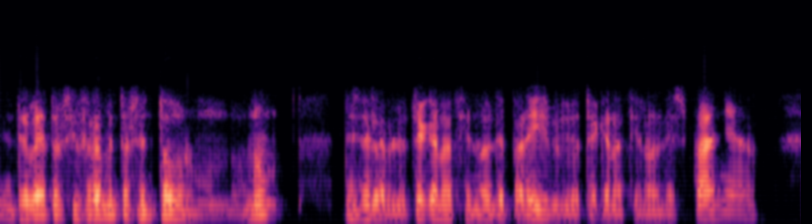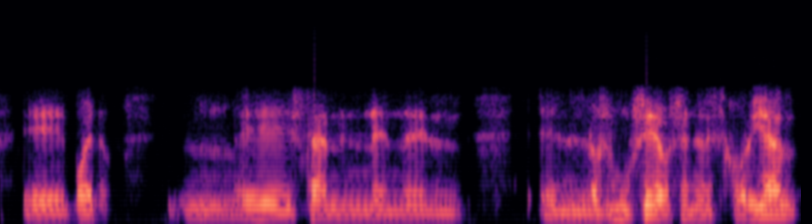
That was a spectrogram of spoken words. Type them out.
entre beatos y fragmentos en todo el mundo, ¿no? Desde la Biblioteca Nacional de París, Biblioteca Nacional de España, eh, bueno, Mm, eh, están en, el, en los museos, en el Escorial,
